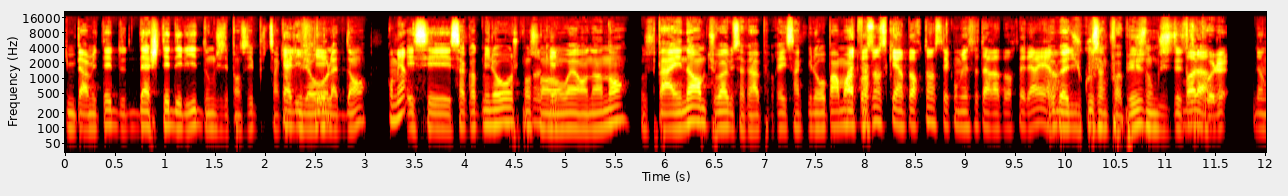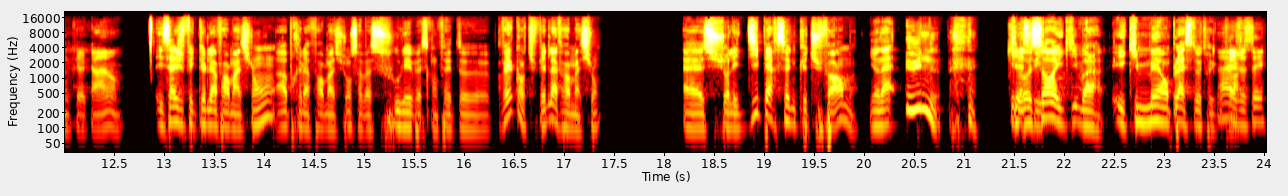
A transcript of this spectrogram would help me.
qui me permettait de- d'acheter des leads. Donc j'ai dépensé plus de 50 000 Qualifié. euros là-dedans. Combien? Et c'est 50 000 euros, je pense, en, ouais, en un an. C'est pas énorme, tu vois, mais ça fait à peu près 5 000 euros par Bah, mois. De toute façon, ce qui est important, c'est combien ça t'a rapporté derrière. Euh, hein. bah, du coup, 5 fois plus, donc c'était trop Voilà. cool. Donc, euh, carrément. Et ça, j'ai fait que de la formation. Après la formation, ça va saouler parce qu'en fait, euh, en fait, quand tu fais de la formation, sur les 10 personnes que tu formes, il y en a une qui, ressort et qui, voilà, et qui met en place le truc. Ouais, je sais.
